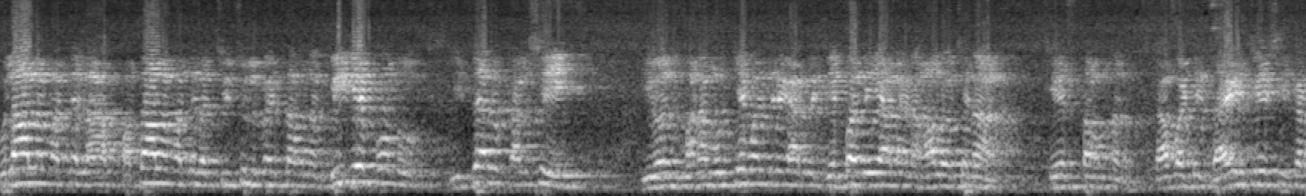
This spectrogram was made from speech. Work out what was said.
కులాల మధ్యలో పదాల మధ్యలో చిచ్చులు పెడతా ఉన్న బీజేపీ వాళ్ళు ఇద్దరు కలిసి ఈరోజు మన ముఖ్యమంత్రి గారిని దెబ్బతీయాలనే ఆలోచన చేస్తా ఉన్నారు. కాబట్టి దయచేసి ఇక్కడ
